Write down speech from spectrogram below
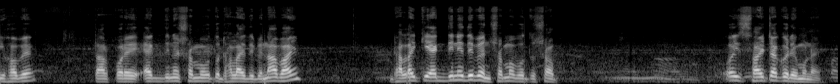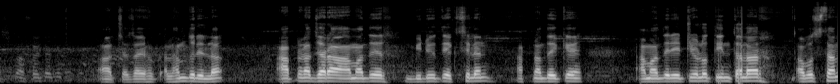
ই হবে। তারপরে একদিনে সম্ভবত ঢালাই দেবে। না ভাই, ঢালাই কি একদিনে দেবেন সম্ভবত সব? ওই ছয়টা করে মনে হয়। আচ্ছা যাই হোক, আলহামদুলিল্লাহ। আপনারা যারা আমাদের ভিডিও দেখছিলেন, আপনাদেরকে আমাদের এটি হলো তিনতলার অবস্থান।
